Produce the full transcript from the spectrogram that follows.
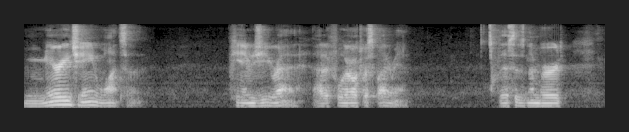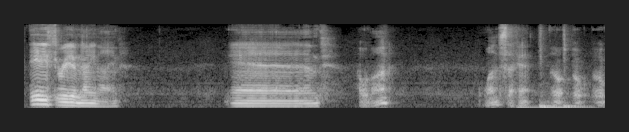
Mary Jane Watson. PMG red out of Fleer Ultra Spider Man. This is numbered 83 of 99. And hold on. One second. Oh, oh, oh.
